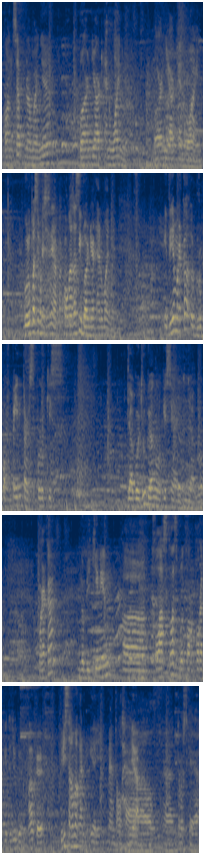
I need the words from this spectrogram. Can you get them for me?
konsep namanya barnyard and wine? Barnyard and wine. Gue lupa sih persisnya apa. Kalau nggak salah sih barnyard and wine ya. Intinya mereka a group of painters, pelukis. Jago juga ngelukisnya itu jago. Mereka ngebikinin uh, kelas-kelas buat corporate gitu juga. oke Jadi sama kan, ya, mental health, Ya. uh, terus kayak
